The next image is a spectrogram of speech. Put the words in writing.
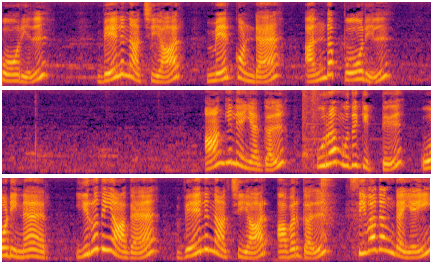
போரில் வேலு நாச்சியார் மேற்கொண்ட அந்த போரில் ஆங்கிலேயர்கள் புறமுதுகிட்டு ஓடினர். இறுதியாக வேலு நாச்சியார் அவர்கள் சிவகங்கையை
